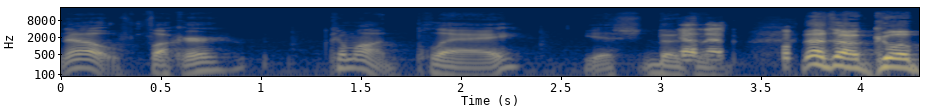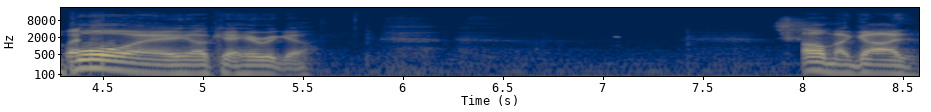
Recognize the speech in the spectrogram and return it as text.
No, fucker, come on, play. Yes, that's, Yeah, a, that's- that's a good boy. Okay, here we go. Oh my god,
